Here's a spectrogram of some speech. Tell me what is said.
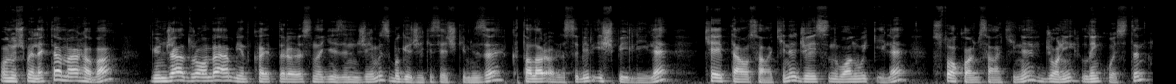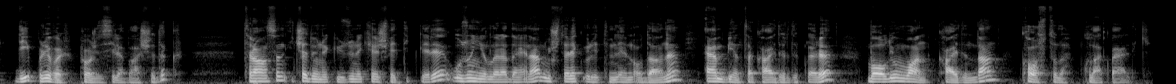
13 Melek'ten merhaba. Güncel drone ve ambient kayıtları arasında gezineceğimiz bu geceki seçkimize kıtalar arası bir işbirliğiyle Cape Town sakini Jason Van Wyck ile Stockholm sakini Johnny Lindquist'in Deep River projesiyle başladık. Trans'ın içe dönük yüzünü keşfettikleri uzun yıllara dayanan müşterek üretimlerin odağını ambient'a kaydırdıkları Volume 1 kaydından Coastal'a kulak verdik.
